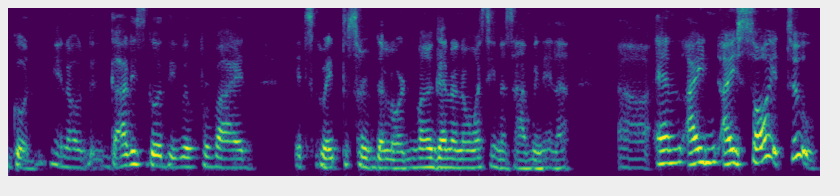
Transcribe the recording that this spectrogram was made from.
good. You know, God is good. He will provide. It's great to serve the Lord. Mga ganon ang sinasabi nila. Uh, and I I saw it too.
